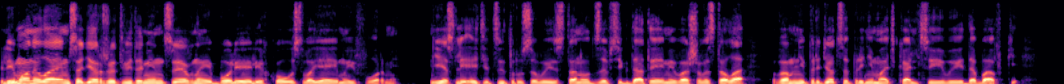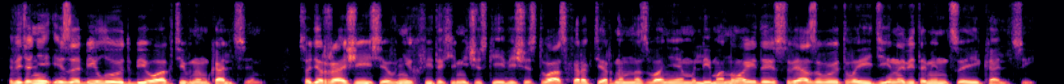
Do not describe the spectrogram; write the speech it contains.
Лимон и лайм содержат витамин С в наиболее легко усвояемой форме. Если эти цитрусовые станут завсегдатаями вашего стола, вам не придется принимать кальциевые добавки, ведь они изобилуют биоактивным кальцием. Содержащиеся в них фитохимические вещества с характерным названием лимоноиды связывают воедино витамин С и кальций.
